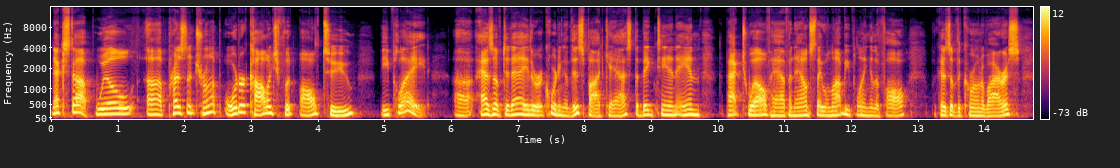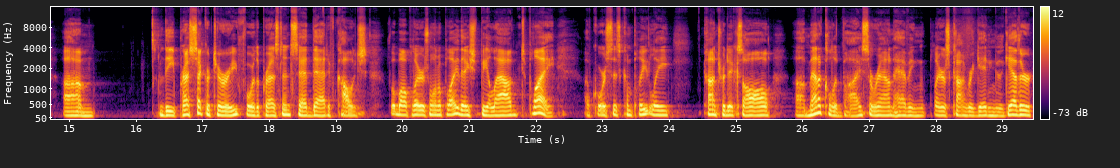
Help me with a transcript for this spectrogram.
next up, will uh, President Trump order college football to be played? Uh, as of today, the recording of this podcast, the Big Ten and the Pac 12 have announced they will not be playing in the fall because of the coronavirus. Um, the press secretary for the president said that if college football players want to play, they should be allowed to play. Of course, this completely contradicts all uh, medical advice around having players congregating together,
